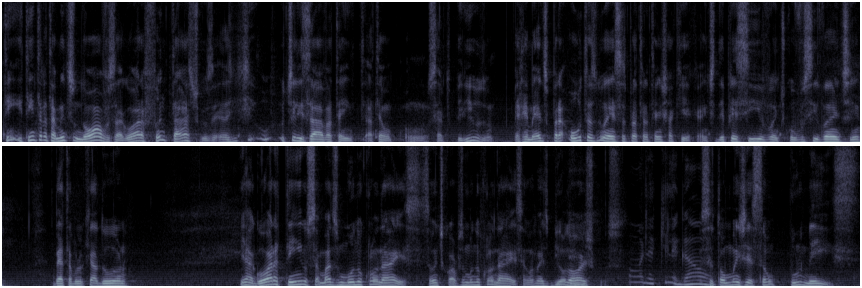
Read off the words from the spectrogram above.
Tem, e tem tratamentos novos agora, fantásticos. A gente utilizava até, até um, um certo período remédios para outras doenças para tratar enxaqueca. Antidepressivo, anticonvulsivante, beta-bloqueador. E agora tem os chamados monoclonais. São anticorpos monoclonais, são remédios biológicos. Olha, que legal. Você toma uma injeção por mês.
